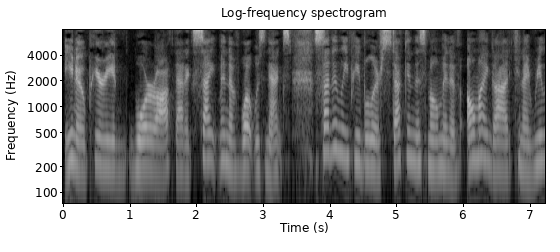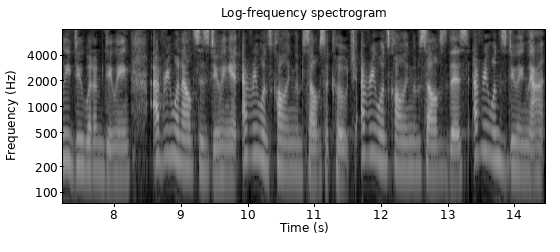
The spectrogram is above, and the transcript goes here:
you know, period wore off, that excitement of what was next, suddenly people are stuck in this moment of, oh my God, can I really do what I'm doing? Everyone else is doing it. Everyone's calling themselves a coach. Everyone's calling themselves this. Everyone's doing that.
